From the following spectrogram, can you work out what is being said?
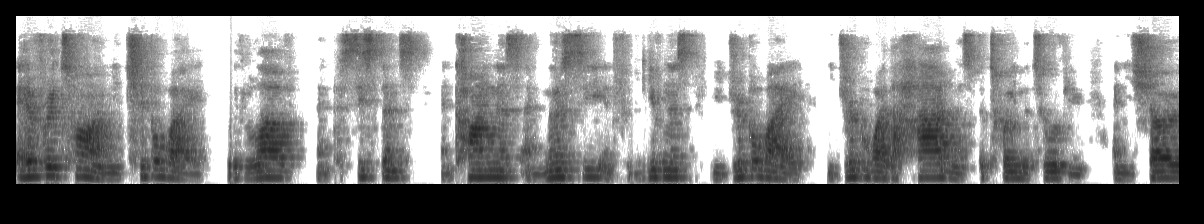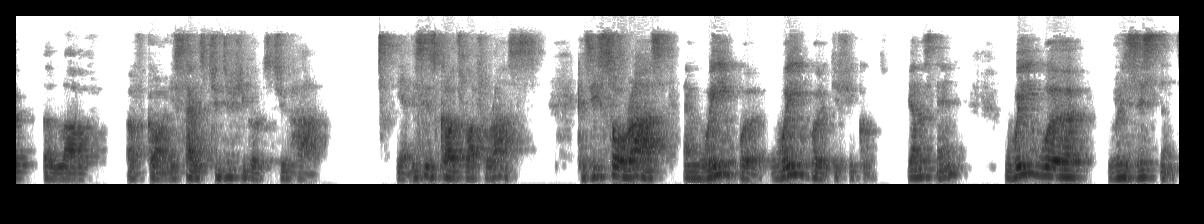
every time you chip away with love and persistence and kindness and mercy and forgiveness, you drip away, you drip away the hardness between the two of you and you show the love of God. You say it's too difficult, it's too hard. Yeah, this is God's love for us because He saw us and we were we were difficult. You understand? We were resistant.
